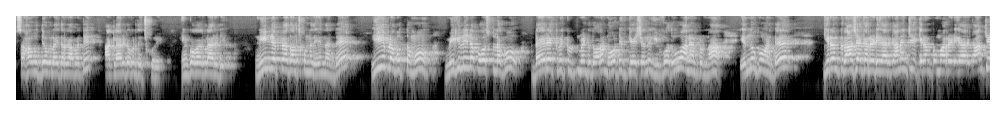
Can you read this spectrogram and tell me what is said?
సహ ఉద్యోగులు అవుతారు కాబట్టి ఆ క్లారిటీ ఒకటి తెచ్చుకోరి. ఇంకొక క్లారిటీ. నేను చెప్పేదలుచుకున్నది ఏంటంటే ఈ ప్రభుత్వము మిగిలిన పోస్టులకు డైరెక్ట్ రిక్రూట్మెంట్ ద్వారా నోటిఫికేషన్ ఇవ్వదు అని అంటున్నా. ఎందుకు అంటే కిరణ్ రాజశేఖర్ రెడ్డి గారి కానించి కిరణ్ కుమార్ రెడ్డి గారి కానించి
